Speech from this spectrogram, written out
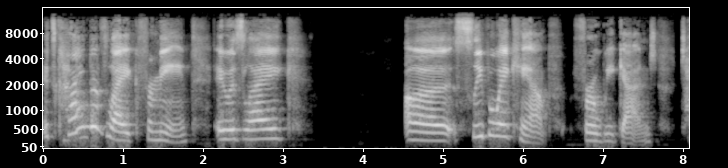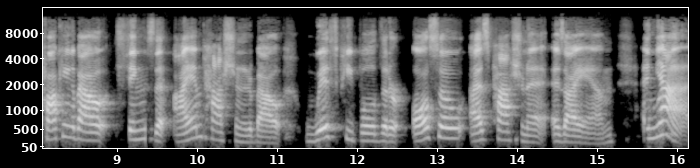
It's kind of like for me it was like a sleepaway camp for a weekend talking about things that I am passionate about with people that are also as passionate as I am. And yeah,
